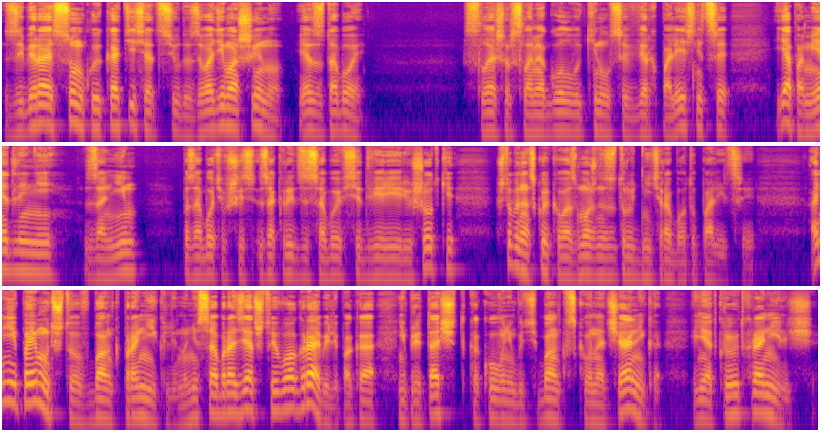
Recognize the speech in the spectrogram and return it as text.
«Забирай сумку и катись отсюда. Заводи машину. Я за тобой». Слэшер, сломя голову, кинулся вверх по лестнице я помедленней, за ним, позаботившись закрыть за собой все двери и решетки, чтобы, насколько возможно, затруднить работу полиции. Они и поймут, что в банк проникли, но не сообразят, что его ограбили, пока не притащат какого-нибудь банковского начальника и не откроют хранилище.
